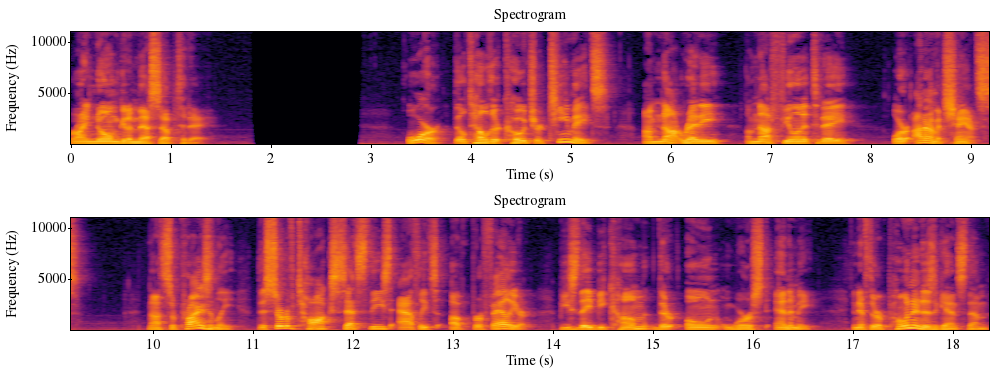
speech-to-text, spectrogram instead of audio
or I know I'm going to mess up today. Or they'll tell their coach or teammates, I'm not ready, I'm not feeling it today, or I don't have a chance. Not surprisingly, this sort of talk sets these athletes up for failure because they become their own worst enemy. And if their opponent is against them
